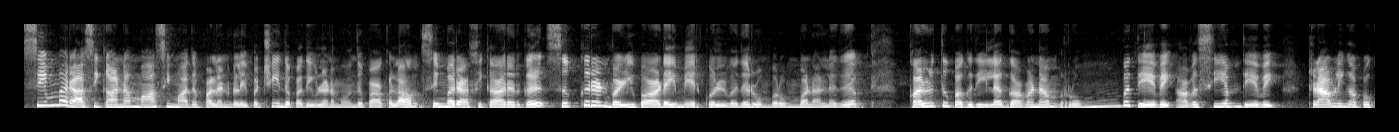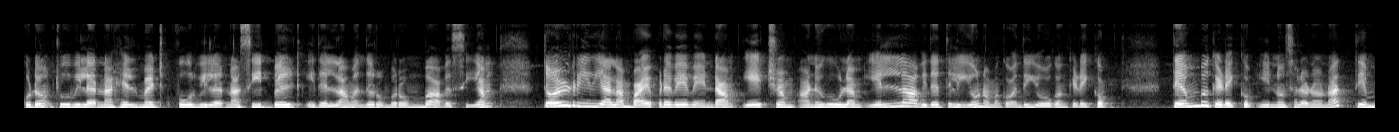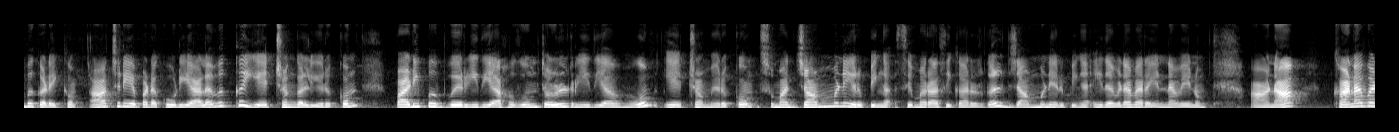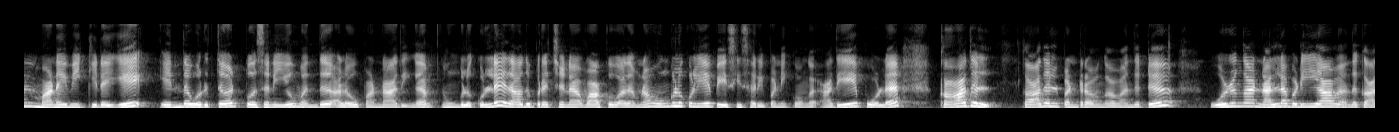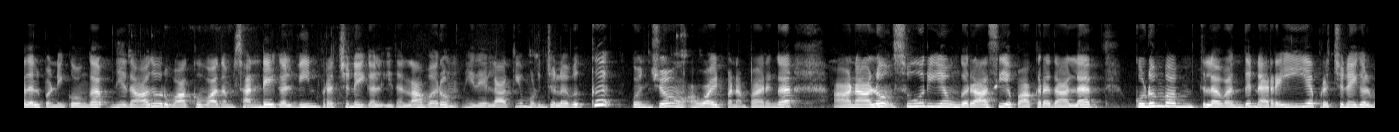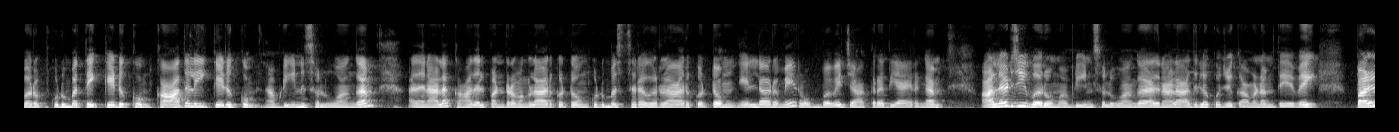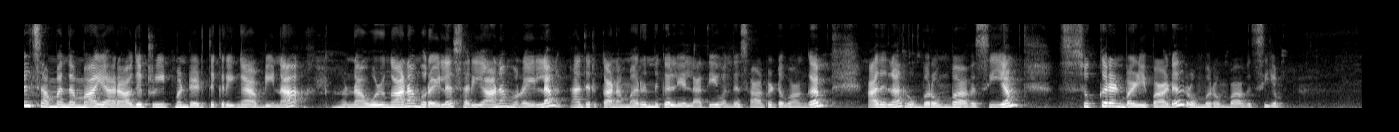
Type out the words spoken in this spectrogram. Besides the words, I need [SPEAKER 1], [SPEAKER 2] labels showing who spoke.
[SPEAKER 1] சிம்ம ராசிக்கான மாசி மாத பலன்களை பற்றி இந்த பதிவில் நம்ம வந்து பார்க்கலாம். சிம்ம ராசிக்காரர்கள் சுக்கிரன் வழிபாடை மேற்கொள்வது ரொம்ப ரொம்ப நல்லது. கழுத்து பகுதியில் கவனம் ரொம்ப தேவை அவசியம் தேவை. ட்ராவலிங் அப்போ கூட டூ வீலர்னால் ஹெல்மெட் ஃபோர் வீலர்னால் சீட் பெல்ட் இதெல்லாம் வந்து ரொம்ப ரொம்ப அவசியம். தொழில் ரீதியாலாம் பயப்படவே வேண்டாம். ஏற்றம் அனுகூலம் எல்லா விதத்துலேயும் நமக்கு வந்து யோகம் கிடைக்கும். தெம்பு கிடைக்கும். இன்னும் சொல்லணும்னா தெம்பு கிடைக்கும். ஆச்சரியப்படக்கூடிய அளவுக்கு ஏற்றங்கள் இருக்கும். படிப்பு ரீதியாகவும் தொழில் ரீதியாகவும் ஏற்றம் இருக்கும். சும்மா ஜம்முன்னு இருப்பீங்க. சிம்மராசிக்காரர்கள் ஜம்முன்னு இருப்பீங்க. இதை விட வேறு என்ன வேணும்? ஆனால் கணவன் மனைவிக்கிடையே எந்த ஒரு தேர்ட் பர்சனையும் வந்து அலோவ் பண்ணாதீங்க. உங்களுக்குள்ளே ஏதாவது பிரச்சனை வாக்குவாதம்னா உங்களுக்குள்ளேயே பேசி சரி பண்ணிக்கோங்க. அதே போல் காதல் காதல் பண்ணுறவங்க வந்துட்டு ஒழுங்காக நல்லபடியாக வந்து காதல் பண்ணிக்கோங்க. ஏதாவது ஒரு வாக்குவாதம் சண்டைகள் வீண் பிரச்சனைகள் இதெல்லாம் வரும். இது எல்லாத்தையும் முடிஞ்ச அளவுக்கு கொஞ்சம் அவாய்ட் பண்ண பாருங்கள் ஆனாலும் சூரியன் உங்கள் ராசியை பார்க்குறதால குடும்பத்தில் வந்து நிறைய பிரச்சனைகள் வரும். குடும்பத்தை கெடுக்கும் காதலை கெடுக்கும் அப்படின்னு சொல்லுவாங்க. அதனால் காதல் பண்ணுறவங்களாக இருக்கட்டும் குடும்பஸ்தரவர்களாக இருக்கட்டும் எல்லோருமே ரொம்பவே ஜாக்கிரதையாக இருங்க. அலர்ஜி வரும் அப்படின்னு சொல்லுவாங்க. அதனால் அதில் கொஞ்சம் கவனம் தேவை. பல் சம்மந்தமாக யாராவது ட்ரீட்மெண்ட் எடுத்துக்கிறீங்க அப்படின்னா நான் ஒழுங்கான முறையில் சரியான முறையில் அதற்கான மருந்துகள் எல்லாத்தையும் வந்து சாப்பிட்டுட்டு வாங்க. அதெல்லாம் ரொம்ப ரொம்ப அவசியம். சுக்கரன் வழிபாடு ரொம்ப ரொம்ப அவசியம்.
